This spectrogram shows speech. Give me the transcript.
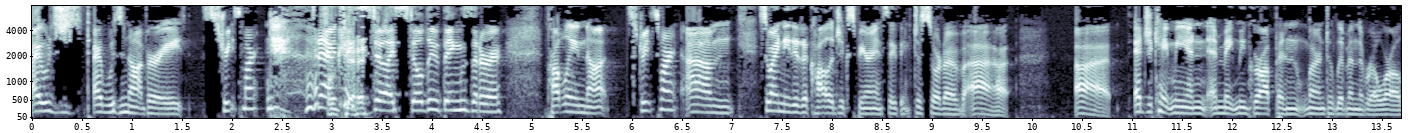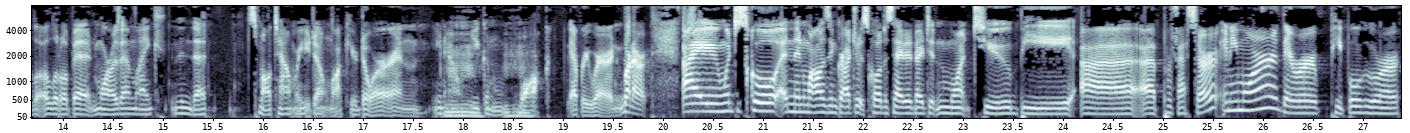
I was just I was not very street smart, and I Okay. still I still do things that are probably not street smart. Um, so I needed a college experience, I think, to sort of uh, uh, educate me and, and make me grow up and learn to live in the real world a little bit more than like in the small town where you don't lock your door and you know you can walk everywhere and whatever. I went to school and then while I was in graduate school, I decided I didn't want to be uh, a professor anymore. There were people who were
